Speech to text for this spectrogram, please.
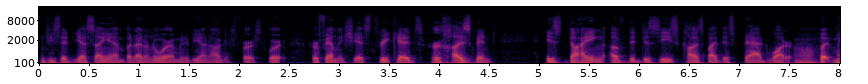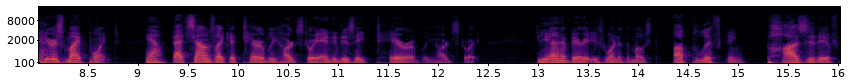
And she said, yes, I am, but I don't know where I'm going to be on August 1st. Where her family, she has three kids. Her husband is dying of the disease caused by this bad water. Oh. But here's my point. Yeah. That sounds like a terribly hard story, and it is a terribly hard story. Deanna Barry is one of the most uplifting, positive,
